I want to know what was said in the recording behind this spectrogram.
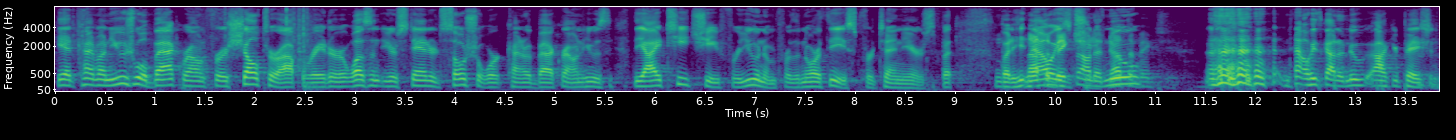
he had kind of unusual background for a shelter operator. It wasn't your standard social work kind of background. He was the IT chief for Unum for the Northeast for 10 years. But, but he, now he's found chief, a not the new, big chief. now he's got a new occupation.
